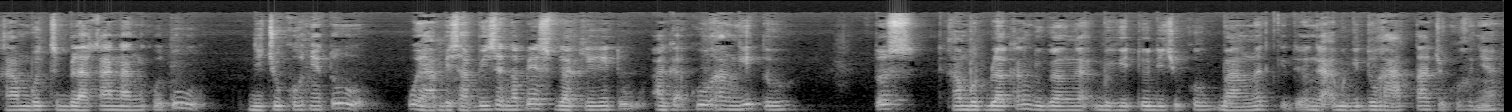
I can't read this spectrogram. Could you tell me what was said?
rambut sebelah kananku tuh dicukurnya tuh wih habis-habisan. Tapi yang sebelah kiri tuh agak kurang gitu. Terus rambut belakang juga nggak begitu dicukur banget gitu nggak begitu rata cukurnya.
